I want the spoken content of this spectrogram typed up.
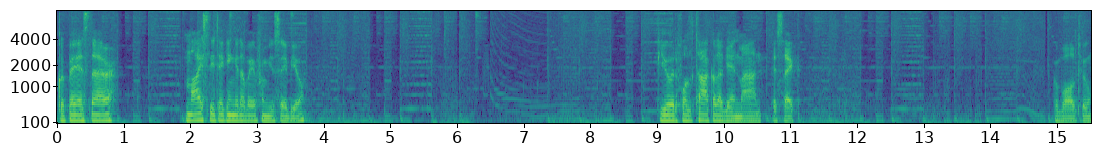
Good pace there. Nicely taking it away from Eusebio. Beautiful tackle again, man. It's Good ball too.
